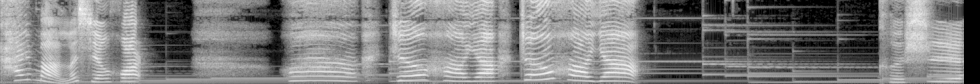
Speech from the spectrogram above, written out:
开满了鲜花。哇，真好呀，真好呀！可是，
